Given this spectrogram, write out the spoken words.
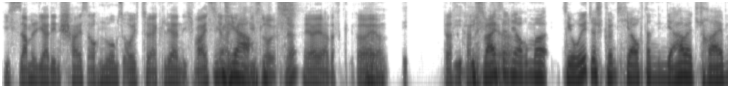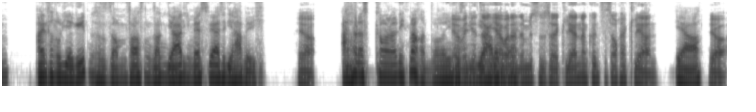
ich sammle ja den Scheiß auch nur, um es euch zu erklären. Ich weiß ja eigentlich, Ja. wie es läuft, ne? Ja, ja, das, ja, Ähm, das ich, kann ich ich weiß mir, dann ja auch immer, theoretisch könnte ich ja auch dann in die Arbeit schreiben, einfach nur die Ergebnisse zusammenfassen und sagen, ja, die Messwerte, die habe ich. Ja, Aber das kann man halt nicht machen, sondern die ja wenn die jetzt sagen, Arbeit ja, aber dann, dann müssen sie es erklären, dann könntest du es auch erklären. ja, Ja,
